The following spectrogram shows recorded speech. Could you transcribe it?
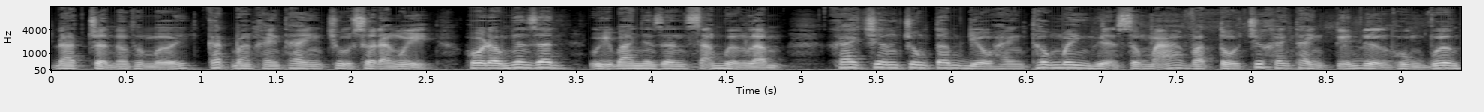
đạt chuẩn nông thôn mới, cắt băng khánh thành trụ sở đảng ủy, hội đồng nhân dân, ủy ban nhân dân xã Mường Lầm, khai trương trung tâm điều hành thông minh huyện Sông Mã và tổ chức khánh thành tuyến đường Hùng Vương,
